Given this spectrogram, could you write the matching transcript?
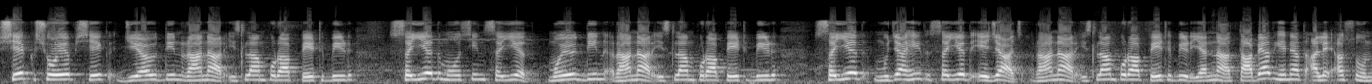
शेख शोएब शेख जियाउद्दीन राहणार इस्लामपुरा पेठ बीड. सय्यद मोहसिन सय्यद मोयुद्दीन राहणार इस्लामपुरा पेठ बीड. सय्यद मुजाहिद सय्यद एजाज राहणार इस्लामपुरा पेठ बीड यांना ताब्यात घेण्यात आले असून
